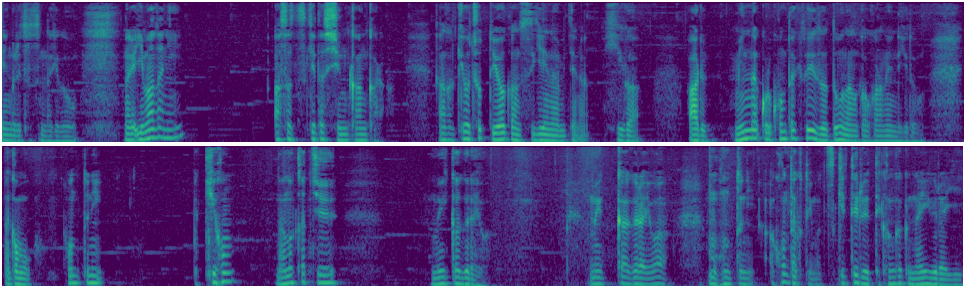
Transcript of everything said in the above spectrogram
年ぐらい経つんだけど、なんか未だに朝つけた瞬間から、なんか今日ちょっと違和感すげえなみたいな日がある。みんなこれコンタクトユーザーどうなのかわからないんだけど、なんかもう本当に基本7日中6日ぐらいは6日ぐらいはもう本当にあコンタクト今つけてるって感覚ないぐらい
